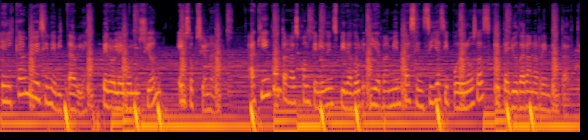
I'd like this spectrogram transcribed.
El cambio es inevitable, pero la evolución es opcional. Aquí encontrarás contenido inspirador y herramientas sencillas y poderosas que te ayudarán a reinventarte.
